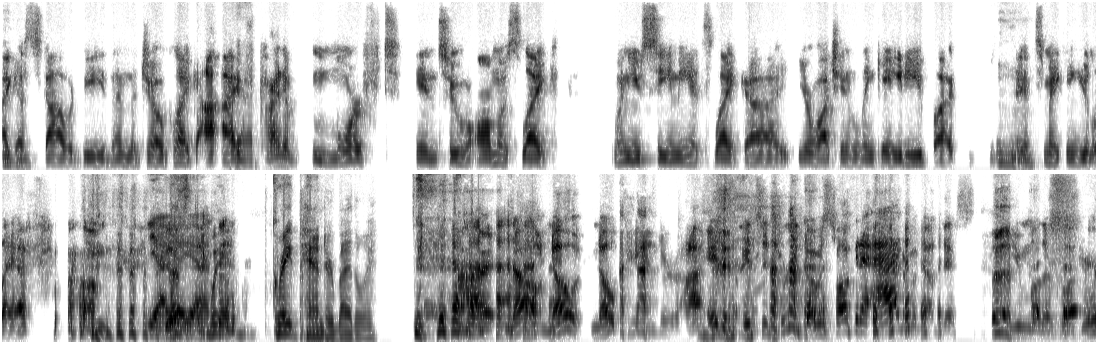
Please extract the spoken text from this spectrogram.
I guess ska would be than the joke. Like I, I've Yeah. kind of morphed into almost like when you see me, it's like uh, you're watching Link 80, but Mhm. it's making you laugh. Um, Yeah, yeah, That's- yeah. wait, great pander, by the way. uh, no, no, no pander. I, it's it's the truth. I was talking to Adam about this, you motherfucker.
